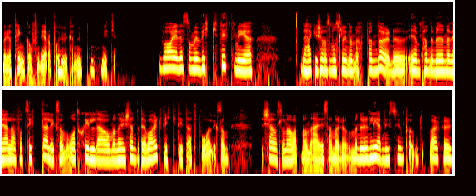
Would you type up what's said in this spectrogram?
börja tänka och fundera på hur vi kan utnyttja. Vad är det som är viktigt med det här kan kännas som att slå in en öppen dörr nu i en pandemi när vi alla har fått sitta liksom åtskilda och man har ju känt att det har varit viktigt att få liksom känslan av att man är i samma rum. Men ur en ledningssynpunkt, varför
